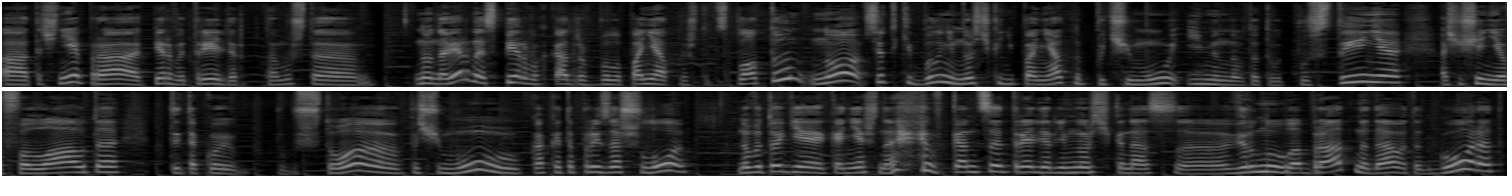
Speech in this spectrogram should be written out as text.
а, точнее, про первый трейлер, потому что, ну, наверное, с первых кадров было понятно, что это Splatoon, но все-таки было немножечко непонятно, почему именно вот эта вот пустыня, ощущение Fallout, ты такой, что, почему, как это произошло? Но в итоге, конечно, в конце трейлер немножечко нас э, вернул обратно, да, вот этот город,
